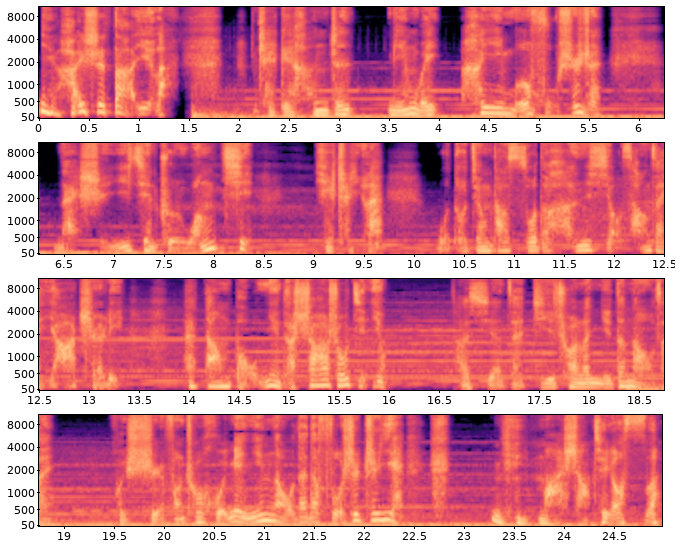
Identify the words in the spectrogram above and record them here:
你还是大意了。这根横针名为黑魔腐蚀针，乃是一件准王器。一直以来，我都将它缩得很小，藏在牙齿里。当保命的杀手锏用，他现在击穿了你的脑袋，会释放出毁灭你脑袋的腐蚀之液，你马上就要死了。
